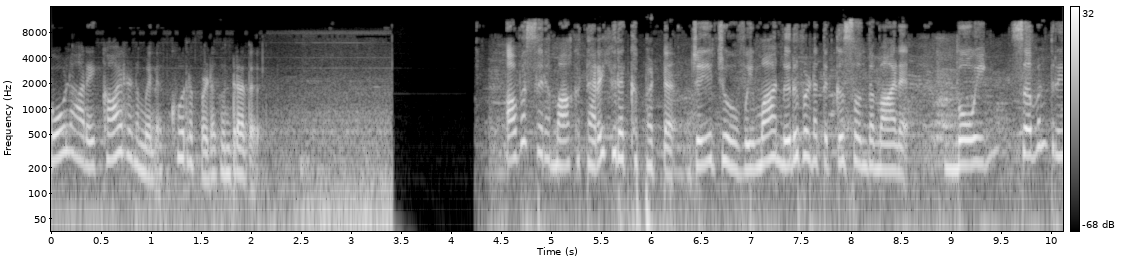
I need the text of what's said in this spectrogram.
கோளாறே காரணம் என கூறப்படுகின்றது. அவசரமாக தரையிறக்கப்பட்ட ஜேஜோ விமான நிறுவனத்துக்கு சொந்தமான Boeing seven three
